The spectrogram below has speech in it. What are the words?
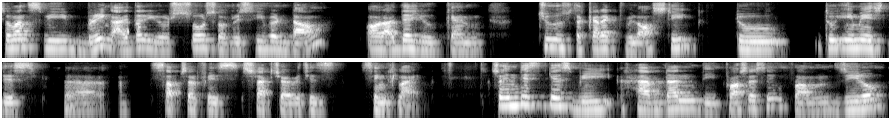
So once we bring either your source or receiver down, or either you can choose the correct velocity to to image this uh, subsurface structure, which is syncline. So in this case, we have done the processing from zero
